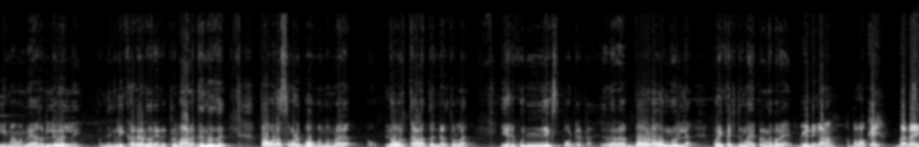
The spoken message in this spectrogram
ഈ മാമൻ വേറെ ലെവലല്ലേ അപ്പം നിങ്ങൾ ഈ കട എവിടെ അറിയണ്ട ട്രിവാണ്ടത്ത് നിന്നത് പവറസ് റോഡിൽ പോകുമ്പോൾ നമ്മുടെ ലോവർ താളത്തിന്റെ അടുത്തുള്ള ഈ ഒരു കുഞ്ഞ് സ്പോട്ട് കേട്ടോ. ഇത് വേറെ ബോർഡോ ഒന്നുമില്ല. പോയി കഴിച്ചിട്ട് നിങ്ങൾ അഭിപ്രായങ്ങൾ പറയാം. വീണ്ടും കാണാം. അപ്പം ഓക്കെ ബൈ ബൈ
